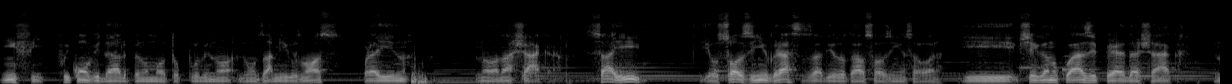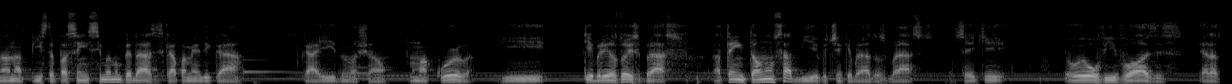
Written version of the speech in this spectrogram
Enfim, fui convidado pelo motoclube de uns amigos nossos para ir no, na chácara. Saí, eu sozinho, graças a Deus eu tava sozinho essa hora. E chegando quase perto da chácara, na, na pista, passei em cima de um pedaço de escapamento de carro, caído no chão, numa curva, e quebrei os dois braços. Até então não sabia que eu tinha quebrado os braços. Eu sei que eu ouvi vozes. Era,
